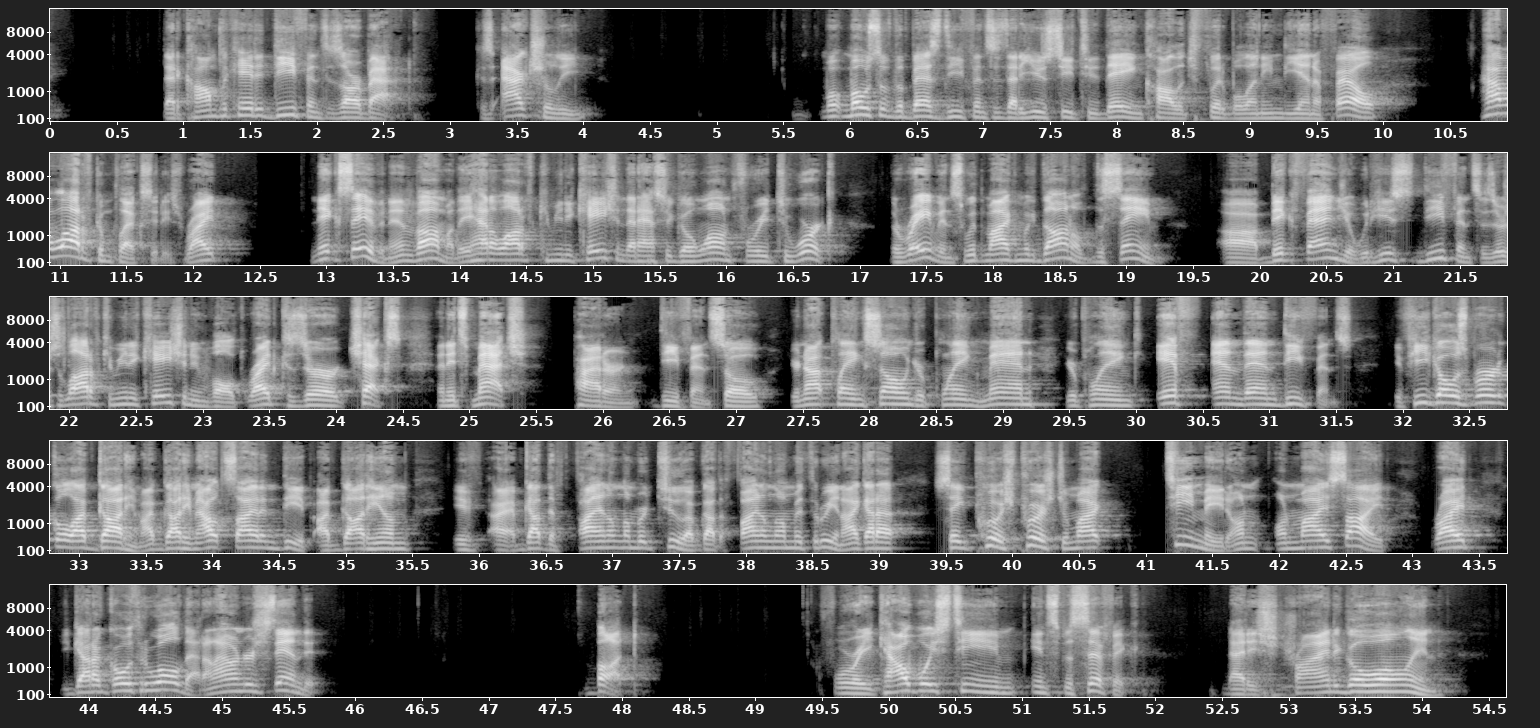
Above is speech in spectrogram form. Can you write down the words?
that complicated defenses are bad because actually most of the best defenses that you see today in college football and in the NFL have a lot of complexities, right? Nick Saban and Bama, they had a lot of communication that has to go on for it to work. The Ravens with Mike Macdonald, the same. Uh, Vic Fangio with his defenses, there's a lot of communication involved, right? Because there are checks and it's match pattern defense. So you're not playing zone, you're playing man, you're playing if and then defense. If he goes vertical, I've got him. I've got him outside and deep. I've got him. If I've got the final number two, I've got the final number three, and I gotta say push, push to my teammate on on my side, right? You gotta go through all that, and I understand it. But for a Cowboys team in specific that is trying to go all in,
